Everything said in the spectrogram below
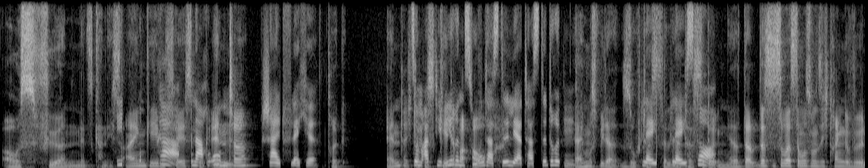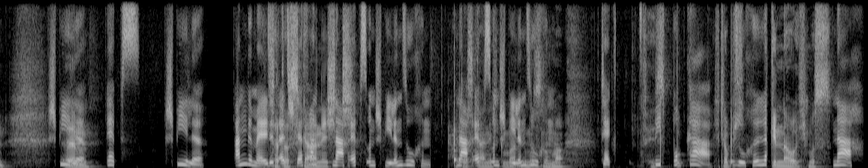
ausführen. Jetzt kann ich es eingeben. K. Facebook Nach oben. Enter. Schaltfläche. Drück Enter. Ich Zum geht Aktivieren aber auch. Suchtaste, Leertaste drücken. Ja, ich muss wieder Suchtaste, Play- Play Leertaste Store. drücken. Ja, da, das ist sowas, da muss man sich dran gewöhnen. Spiele. ähm, Apps. Spiele. Angemeldet als Stefan. Nach Apps und Spielen suchen. Nach Apps und. Spielen suchen. Text. Facebook. K. Ich glaube, ich, Suche. genau, ich muss Nach.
